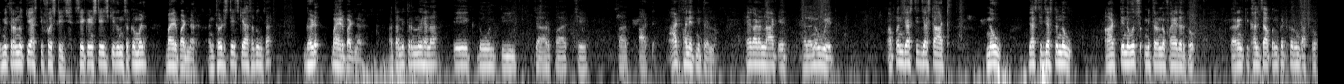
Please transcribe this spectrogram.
तर मित्रांनो ती असते फर्स्ट स्टेज सेकंड स्टेज की तुमचं कमळ बाहेर पडणार आणि थर्ड स्टेज की असा तुमचा घड बाहेर पडणार. आता मित्रांनो ह्याला एक दोन तीन चार पाच छे सात आठ. आठ फाने आहेत मित्रांनो. ह्या गाड्यांना आठ आहेत ह्याला नऊ आहेत. आपण जास्तीत जास्त आठ नऊ जास्तीत जास्त नऊ आठ ते नऊच मित्रांनो फाण्या धरतो. कारण की खालचं आपण कट करून टाकतो.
